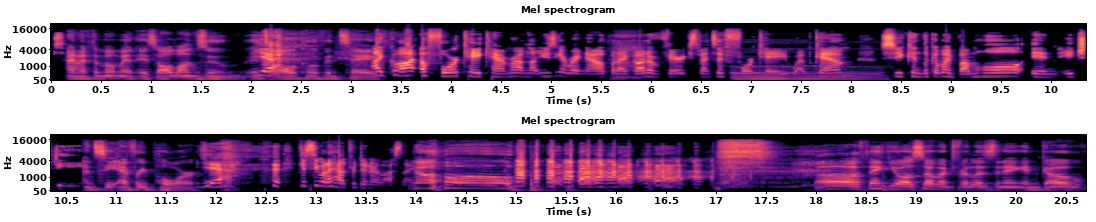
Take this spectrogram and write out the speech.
So. And at the moment, it's all on Zoom. It's yeah. all COVID safe. I got a 4K camera. I'm not using it right now, but I got a very expensive 4K Ooh. webcam, so you can look at my bumhole in HD and see every pore. Yeah. you can see what I had for dinner last night. No. oh, thank you all so much for listening, and go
